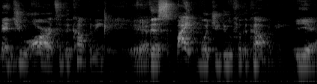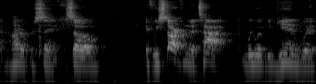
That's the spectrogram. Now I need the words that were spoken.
that you are to the company Yeah. despite what you do for the company Yeah, hundred percent. So, if we start from the top, we would begin with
